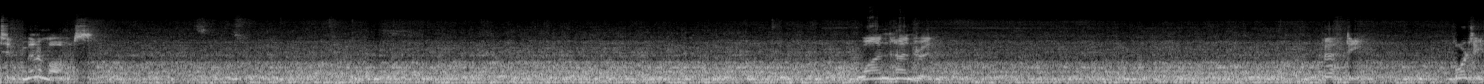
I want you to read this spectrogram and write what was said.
To minimums. One hundred. Fifty. Forty.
